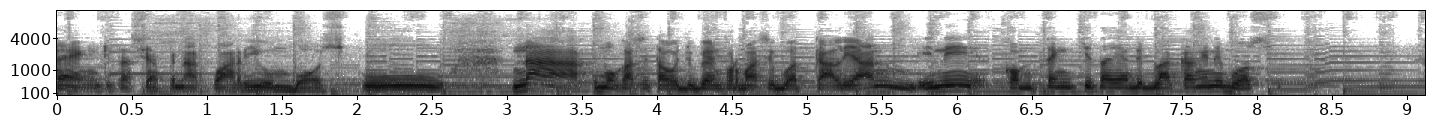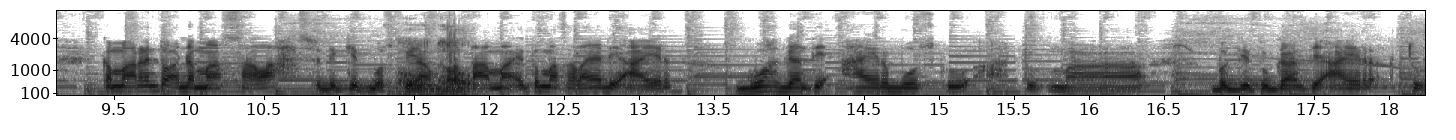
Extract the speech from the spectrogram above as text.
tank kita siapin akuarium bosku nah aku mau kasih tahu juga informasi buat kalian ini komteng kita yang di belakang ini bos kemarin tuh ada masalah sedikit bosku. Yang pertama itu masalahnya di air. Gua ganti air bosku. Aduh mak. Begitu ganti air aduh.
